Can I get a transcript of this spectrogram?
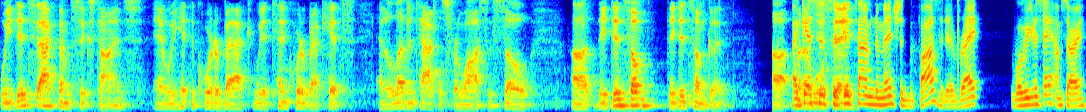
we did sack them six times and we hit the quarterback, we had 10 quarterback hits and 11 tackles for losses. So uh, they did some they did some good. Uh, I guess will it's say- a good time to mention the positive, right? What were you gonna say? I'm sorry.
